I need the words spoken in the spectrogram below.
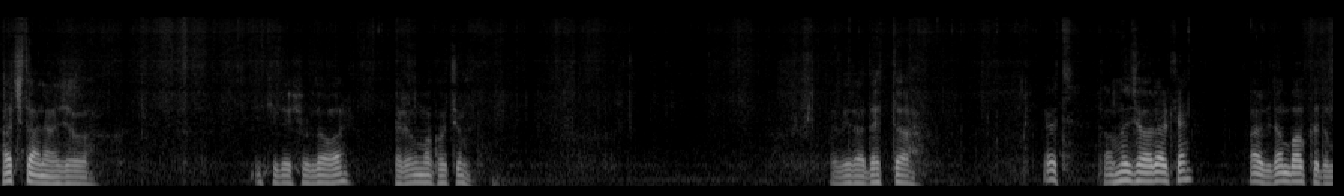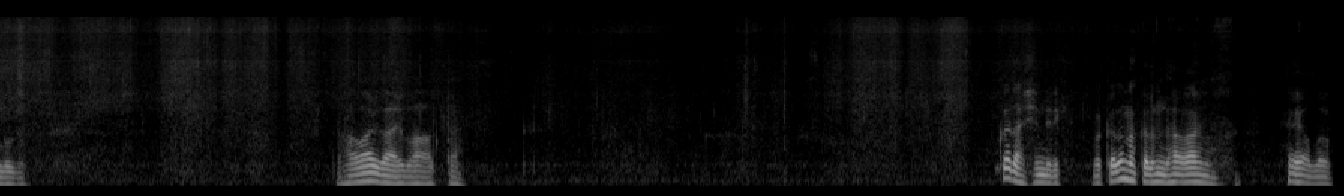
Kaç tane acaba? İki de şurada var. Kırılma koçum. Bir adet daha. Evet. Kanlıca ararken harbiden bal kadın buldum. Daha var galiba altta. Bu kadar şimdilik. Bakalım bakalım daha var mı? Hey Allah'ım.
